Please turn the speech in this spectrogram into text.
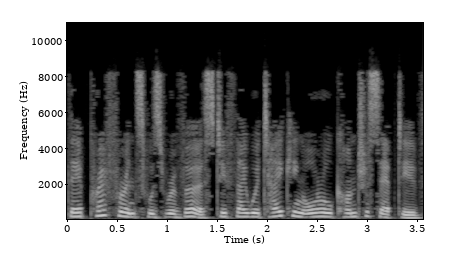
their preference was reversed if they were taking oral contraceptives.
